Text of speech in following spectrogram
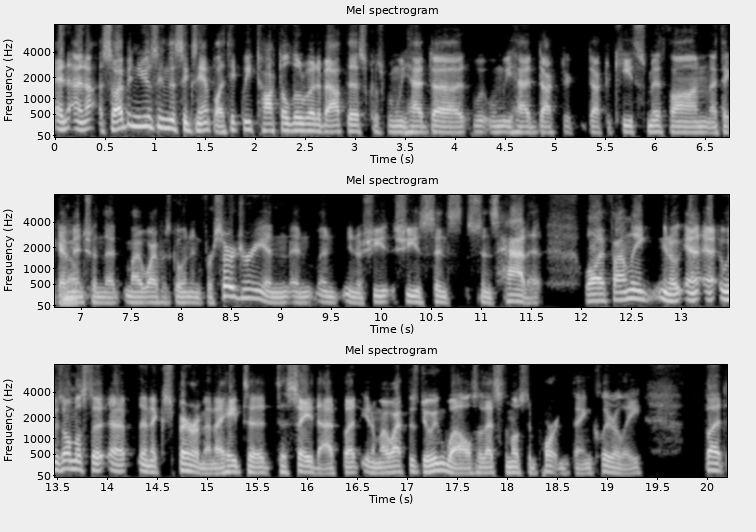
and and so I've been using this example. I think we talked a little bit about this because when we had uh, when we had Dr. Dr. Keith Smith on, I think yeah. I mentioned that my wife was going in for surgery, and and and you know she she's since since had it. Well, I finally you know, and, and it was almost a, a, an experiment. I hate to to say that, but you know, my wife is doing well, so that's the most important thing, clearly. But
